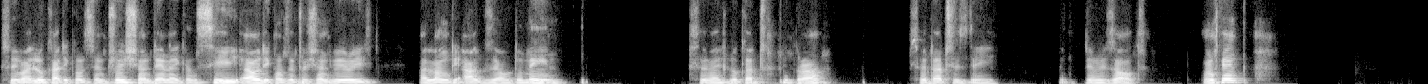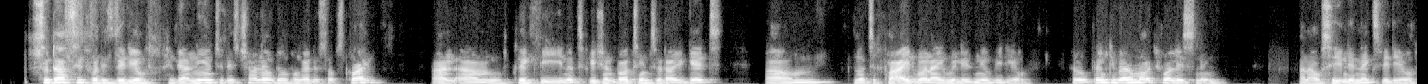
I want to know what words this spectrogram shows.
So if I look at the concentration, then I can see how the concentration varies along the axial domain. So if I look at the graph, so that is the, the result. Okay. So that's it for this video. If you are new to this channel, don't forget to subscribe and um, click the notification button so that you get um, notified when I release new video. So thank you very much for listening and I'll see you in the next video.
